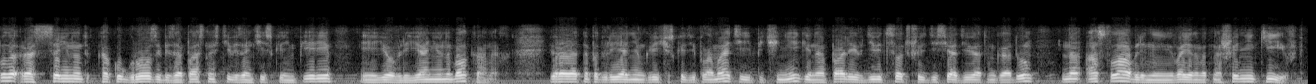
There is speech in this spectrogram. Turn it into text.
было расценено как угроза безопасности Византийской империи и ее влиянию на Балканах. Вероятно, под влиянием греческой дипломатии печенеги напали в 969 году на ослабленный в военном отношении Киев –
